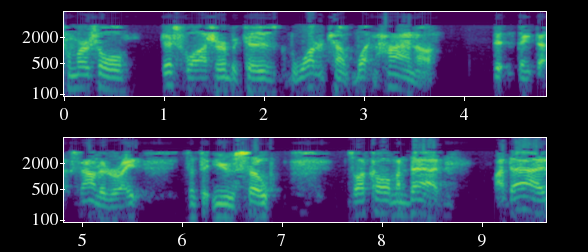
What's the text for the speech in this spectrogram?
commercial dishwasher because the water temp wasn't high enough. Didn't think that sounded right since it used soap. So I called my dad. My dad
